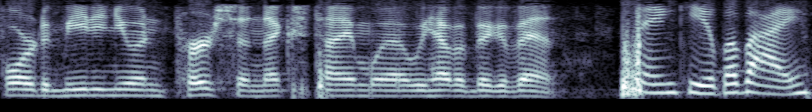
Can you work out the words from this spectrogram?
forward to meeting you in person next time uh, we have a big event. Thank you. Bye bye.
